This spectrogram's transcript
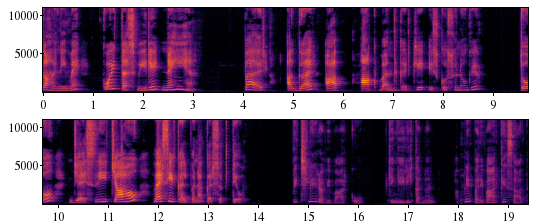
कहानी में कोई तस्वीरें नहीं हैं। पर अगर आप आँख बंद करके इसको सुनोगे तो जैसी चाहो वैसी कल्पना कर सकते हो। पिछले रविवार को किंगेरी कन्नन अपने परिवार के साथ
